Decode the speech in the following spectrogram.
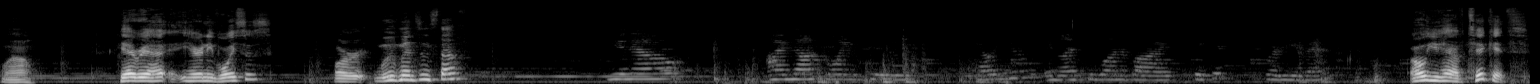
Wow. You ever hear any voices or movements and stuff? You know, I'm not going to tell you unless you want to buy tickets for the event. Oh, you have tickets.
